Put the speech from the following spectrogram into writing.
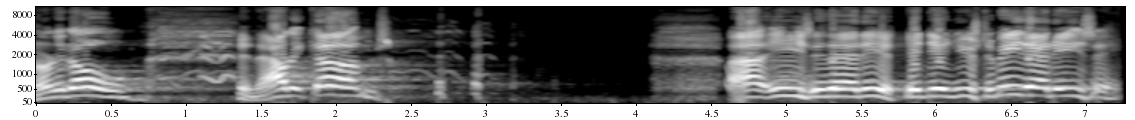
turn it on, and out it comes. How easy that is. It didn't used to be that easy.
